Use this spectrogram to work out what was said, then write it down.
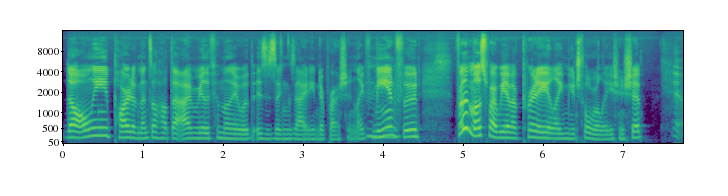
the only part of mental health that I'm really familiar with is, is anxiety and depression. Like, me and Mhm. food, for the most part, we have a pretty like mutual relationship. Yeah.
